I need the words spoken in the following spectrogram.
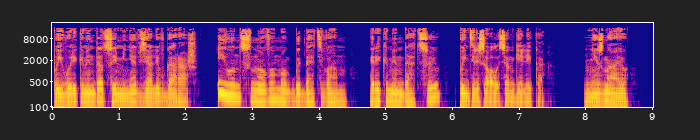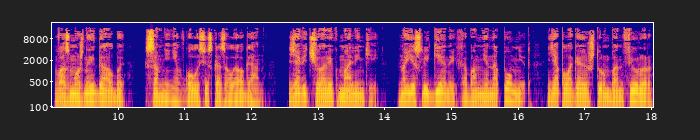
По его рекомендации меня взяли в гараж. «И он снова мог бы дать вам рекомендацию?» — поинтересовалась Ангелика. «Не знаю. Возможно, и дал бы», — с сомнением в голосе сказал Иоганн. «Я ведь человек маленький, но если Генрих обо мне напомнит, я полагаю, штурмбанфюрер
